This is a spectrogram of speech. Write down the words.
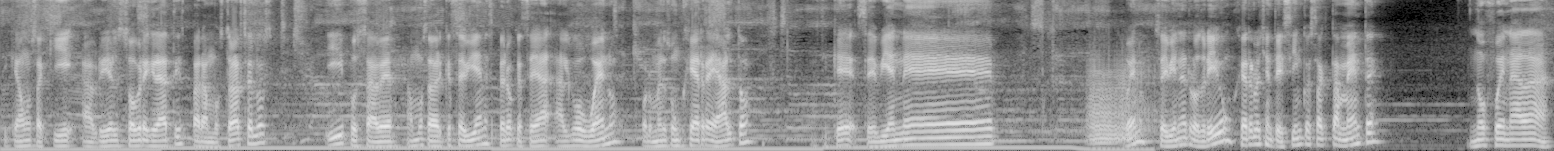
Así que vamos aquí a abrir el sobre gratis para mostrárselos. Y pues a ver, vamos a ver qué se viene. Espero que sea algo bueno, por lo menos un GR alto. Así que se viene bueno, se viene Rodrigo, GR85 exactamente. No fue nada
